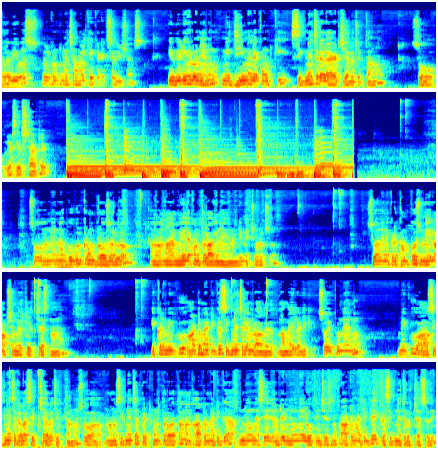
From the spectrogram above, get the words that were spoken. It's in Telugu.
Hello viewers welcome to my channel KK tech solutions ఈ వీడియోలో నేను మీ జీమెయిల్ అకౌంట్కి సిగ్నేచర్ ఎలా యాడ్ చేయాలో చెప్తాను. So let's get started so నేను నా గూగుల్ క్రోమ్ బ్రౌజర్లో నా మెయిల్ అకౌంట్తో లాగిన్ అయ్యానండి మీరు చూడొచ్చు. సో నేను ఇక్కడ కంపోజ్ మెయిల్ ఆప్షన్ మీద క్లిక్ చేస్తున్నాను. ఇక్కడ మీకు ఆటోమేటిక్గా సిగ్నేచర్ ఏం రాలేదు నా మెయిల్ ఐడికి. సో ఇప్పుడు నేను మీకు ఆ సిగ్నేచర్ ఎలా సెట్ చేయాలో చెప్తాను. సో మనం సిగ్నేచర్ పెట్టుకున్న తర్వాత మనకు ఆటోమేటిక్గా న్యూ మెసేజ్ అంటే న్యూ మెయిల్ ఓపెన్ చేసినప్పుడు ఆటోమేటిక్గా ఇక్కడ సిగ్నేచర్ వచ్చేస్తుంది.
